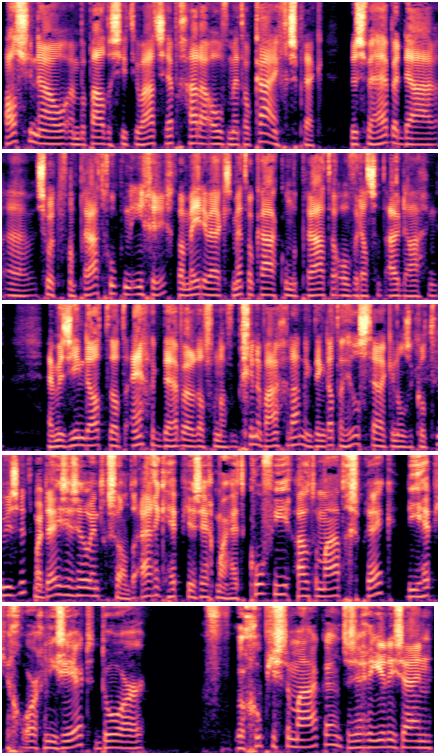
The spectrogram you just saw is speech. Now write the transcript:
als je nou een bepaalde situatie hebt, ga daarover met elkaar in gesprek. Dus we hebben daar uh, een soort van praatgroepen ingericht, waar medewerkers met elkaar konden praten over dat soort uitdagingen. En we zien dat, dat eigenlijk hebben we dat vanaf het begin af aan gedaan. Ik denk dat dat heel sterk in onze cultuur zit. Maar deze is heel interessant. Eigenlijk heb je zeg maar het koffieautomaatgesprek, die heb je georganiseerd door groepjes te maken. Te zeggen, jullie zijn,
